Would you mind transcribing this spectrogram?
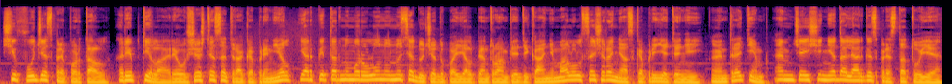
și fuge spre portal. Reptila reușește să treacă prin el, iar Peter numărul 1 nu se duce după el pentru a împiedica animalul să-și rănească prietenii. Între timp, MJ și Ned aleargă spre statuie.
